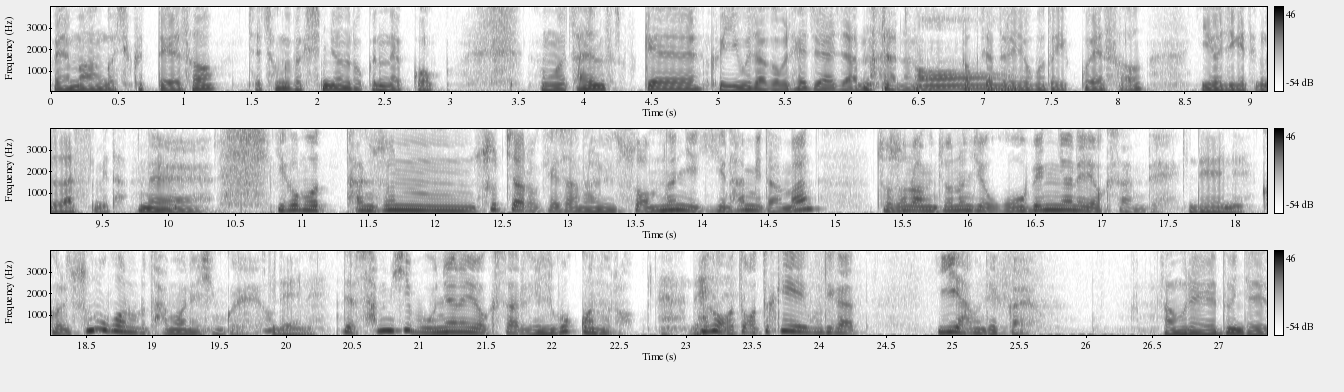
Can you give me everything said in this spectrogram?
멸망한 것이 그때에서 이제 1910년으로 끝냈고 어, 자연스럽게 그 이후 작업을 해줘야 하지 않나라는 어. 독자들의 요구도 있고 해서 이어지게 된 것 같습니다. 네. 이거 뭐 단순 숫자로 계산할 수 없는 얘기긴 합니다만 조선왕조는 이제 500년의 역사인데 네네. 그걸 20권으로 담아내신 거예요. 네네. 근데 35년의 역사를 7권으로 네. 이거 어떻게 우리가 이해하면 될까요? 아무래도 이제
